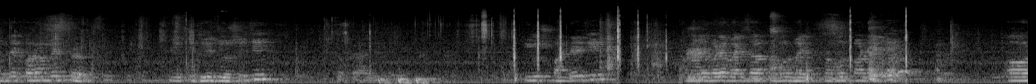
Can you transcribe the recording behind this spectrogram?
मेरे परम मित्र श्री सुधीर जोशी जी पीयूष पांडे जी हमारे बड़े भाई साहब प्रमोद भाई प्रमोद पांडे जी और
